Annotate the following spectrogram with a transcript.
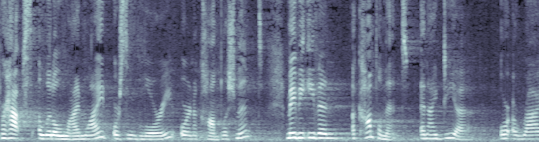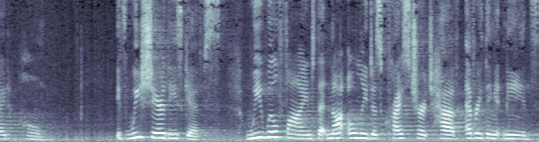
perhaps a little limelight or some glory or an accomplishment, maybe even a compliment, an idea, or a ride home. If we share these gifts, we will find that not only does Christ Church have everything it needs,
